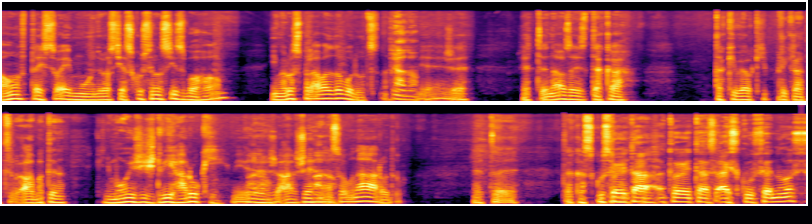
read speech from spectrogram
a on v tej svojej múdrosti a skúsenosti s Bohom im rozpráva do budúcna. Je, že, že to je naozaj taká, taký veľký príklad. Alebo ten, keď Mojžiš dvíha ruky vie, že, a žehná svojho národu. Že to je taká skúsenosť. To je tá, to je tá aj skúsenosť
